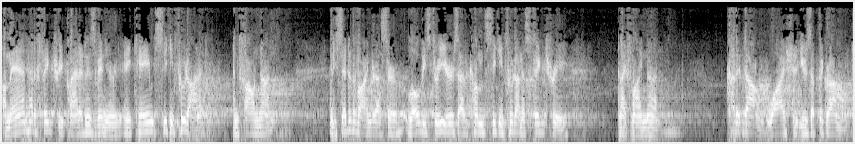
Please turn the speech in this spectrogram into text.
a man had a fig tree planted in his vineyard, and he came seeking fruit on it, and found none. And he said to the vine dresser, Lo, these three years I have come seeking fruit on this fig tree, and I find none. Cut it down. Why should it use up the ground?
